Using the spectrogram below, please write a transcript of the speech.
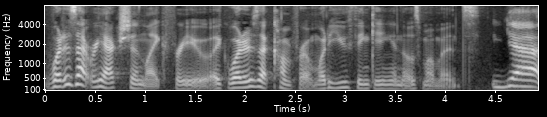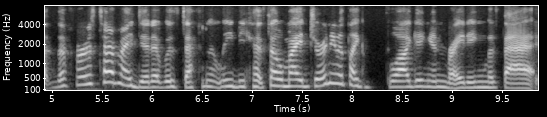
What is that reaction like for you? Like where does that come from? What are you thinking in those moments? Yeah the first time i did it was definitely because so my journey with like blogging and writing was that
